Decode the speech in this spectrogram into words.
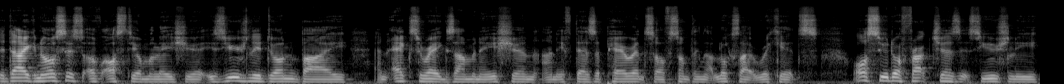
The diagnosis of osteomalacia is usually done by an x-ray examination and if there's appearance of something that looks like rickets or pseudofractures it's usually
